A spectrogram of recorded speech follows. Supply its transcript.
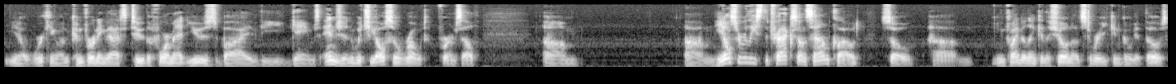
you know working on converting that to the format used by the game's engine, which he also wrote for himself. Um, um, he also released the tracks on SoundCloud, so um, you can find a link in the show notes to where you can go get those.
